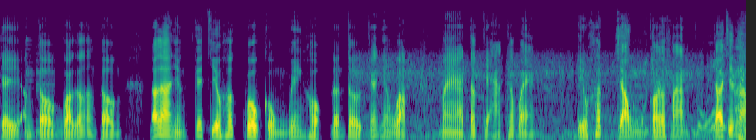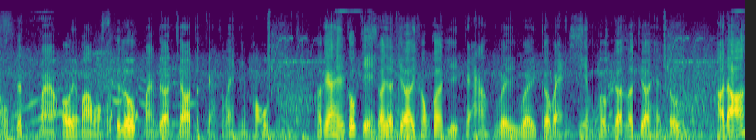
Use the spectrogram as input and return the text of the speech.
kỳ ấn tượng và rất ấn tượng. Đó là những cái chiêu thức vô cùng quen thuộc đến từ các nhân vật mà tất cả các bạn yêu thích trong coi Man đó chính là mục đích mà ơi mà một hấp đi luôn mang đến cho tất cả các bạn game thủ thật ra thì cốt truyện của trò chơi không có gì cả, vì về cơ bản game hướng đến lối chơi hệ tướng. Ở đó,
